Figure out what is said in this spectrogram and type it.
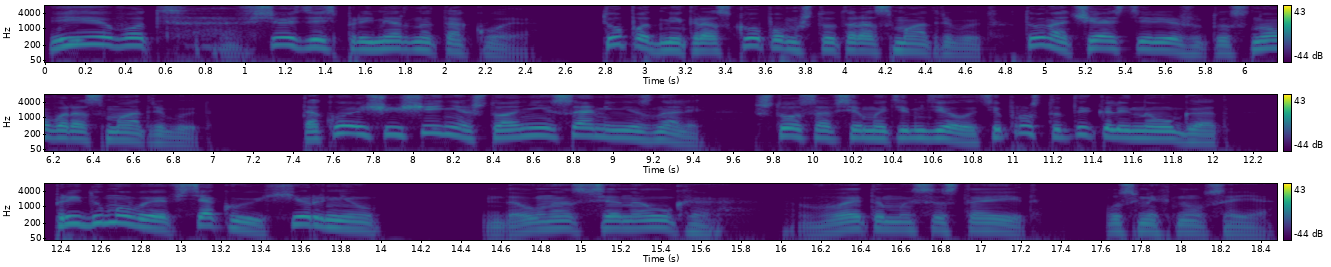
И вот все здесь примерно такое. То под микроскопом что-то рассматривают, то на части режут, то снова рассматривают. Такое ощущение, что они и сами не знали, что со всем этим делать, и просто тыкали наугад, придумывая всякую херню». «Да у нас вся наука в этом и состоит», — усмехнулся я.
